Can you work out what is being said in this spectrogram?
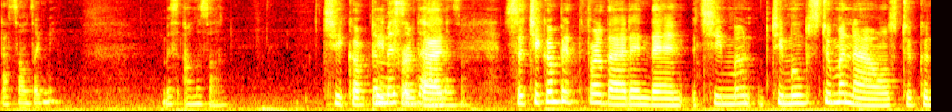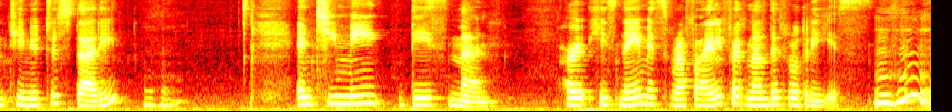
That sounds like me. Miss Amazon. She The compete for that. Amazon. So she compete for that, and then she mo- she moves to Manaus to continue to study. Mm-hmm. And she meet this man. Her his name is Rafael Fernandez Rodriguez. Mm-hmm.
